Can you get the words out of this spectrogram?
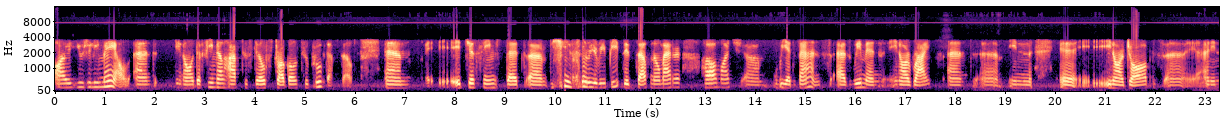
are usually male, and you know the female have to still struggle to prove themselves. And it, it just seems that um, history repeats itself, no matter how much um, we advance as women in our rights and um, in uh, in our jobs uh, and in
